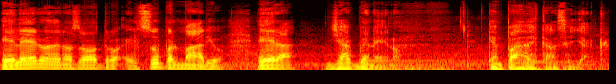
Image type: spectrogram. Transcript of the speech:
el héroe de nosotros, el Super Mario, era Jack Veneno. Que en paz descanse Jack.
